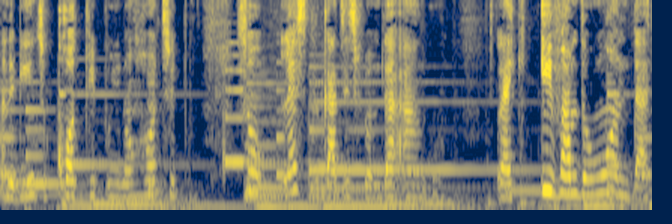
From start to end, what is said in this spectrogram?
and they begin to cut people, you know, hurt people. So let's look at it from that angle. Like if I'm the one that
